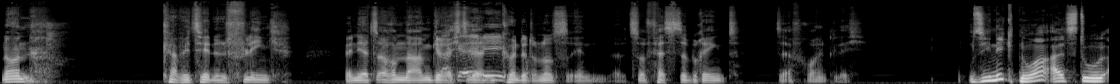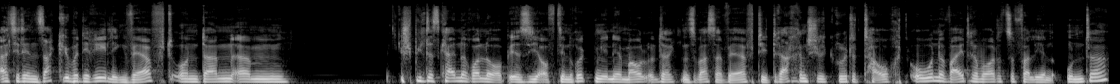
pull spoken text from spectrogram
Nun, Kapitänin Flink, wenn ihr jetzt eurem Namen gerecht Danke, werden könntet und uns in, äh, zur Feste bringt, sehr freundlich. Sie nickt nur, als du, als ihr den Sack über die Reling werft und dann ähm, spielt es keine Rolle, ob ihr sie auf den Rücken, in ihr Maul oder direkt ins Wasser werft. Die Drachenschildkröte taucht, ohne weitere Worte zu verlieren, unter,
